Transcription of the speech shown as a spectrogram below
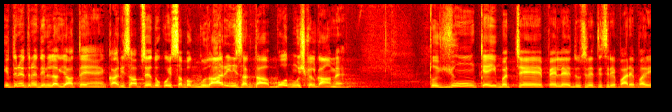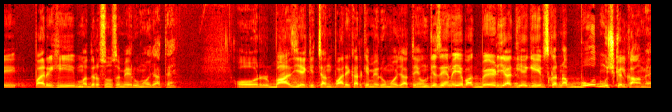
اتنے اتنے دن لگ جاتے ہیں۔ قاری صاحب سے تو کوئی سبق گزار ہی نہیں سکتا۔ بہت مشکل کام ہے۔ تو یوں کئی بچے پہلے دوسرے تیسرے پارے پر ہی پر ہی مدرسوں سے محروم ہو جاتے ہیں۔ اور بعض یہ کہ چند پارے کر کے محروم ہو جاتے ہیں۔ ان کے ذہن میں یہ بات بیٹھ جاتی ہے کہ حفظ کرنا بہت مشکل کام ہے۔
